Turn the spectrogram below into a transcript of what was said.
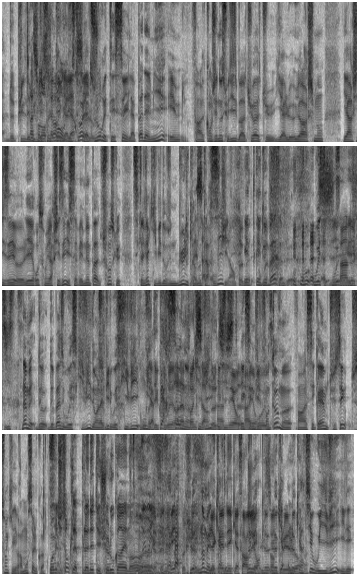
Ah, depuis le début Ah, son de entraînement, l'histoire, Depuis il l'histoire, il a toujours été seul, il a pas d'amis. Et enfin, quand Genos lui dit, bah tu vois, tu- il y a le hiérarchement hiérarchisé, euh, les héros sont hiérarchisés, il savait même pas. Je pense que c'est quelqu'un qui vit dans une bulle, qui est en autarcie. qu'il est un peu Et, bête, et quand de base, où, où est-ce C'est où- un autiste. Non mais de, de base, où est-ce qu'il vit dans la ville Où est-ce qu'il vit On Où il y va a découvrir à personne la fin qui un autiste. et que c'est une Un ville fantôme. Enfin, c'est quand même, tu sais, tu sens qu'il est vraiment seul quoi. Ouais, mais tu sens que la planète est chelou quand même. Hein. Est non mais Il y a le quand même quartier- des cafards géants le, quartier où il vit, il est,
